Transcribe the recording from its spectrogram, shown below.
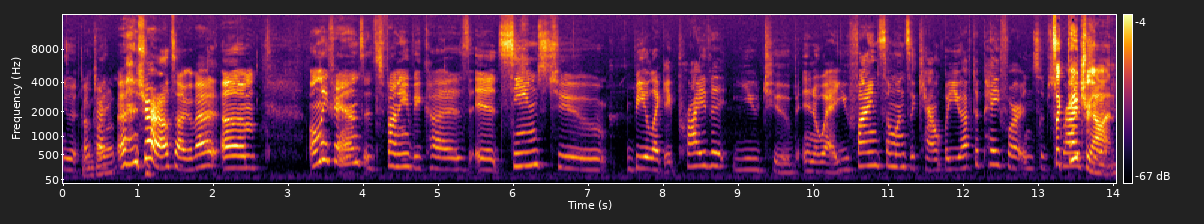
Yeah, wanna Okay. sure, I'll talk about it. Um, OnlyFans, it's funny because it seems to be like a private YouTube in a way. You find someone's account, but you have to pay for it and subscribe. to it. Patreon.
